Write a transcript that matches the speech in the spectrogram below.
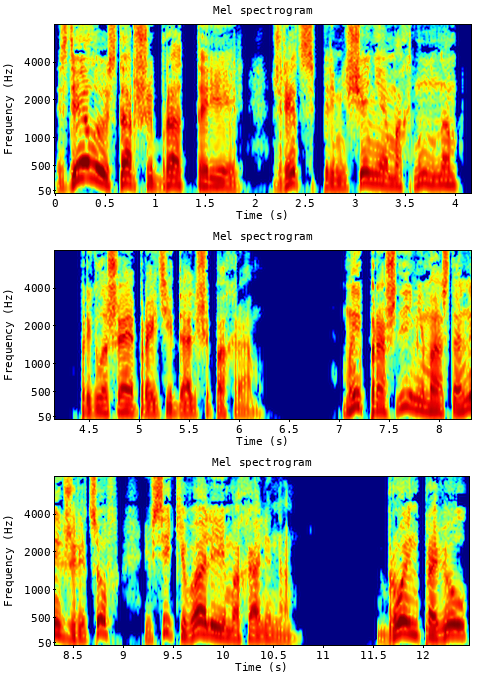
«Сделаю, старший брат Тариэль!» Жрец перемещения махнул нам, приглашая пройти дальше по храму. Мы прошли мимо остальных жрецов, и все кивали и махали нам. Броин провел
